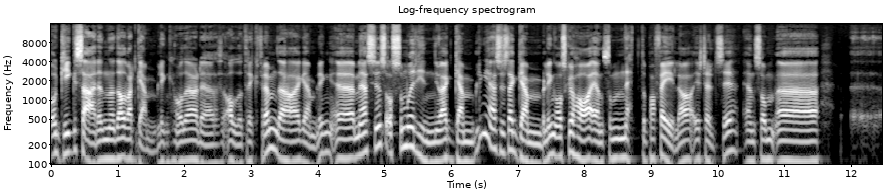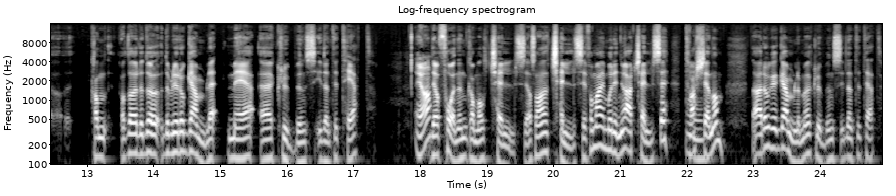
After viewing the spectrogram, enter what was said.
og gigs er en Det hadde vært gambling, og det er det alle trekker frem. Det her er gambling. Eh, men jeg syns også Mourinho er gambling. Jeg syns det er gambling å skulle ha en som nettopp har feila i Chelsea, en som eh, eh, kan altså det, det blir å gamble med eh, klubbens identitet. Ja. Det å få inn en gammel Chelsea Altså Han er Chelsea for meg. Mourinho er Chelsea tvers Mm. igjennom. Det er å gamble med klubbens identitet.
